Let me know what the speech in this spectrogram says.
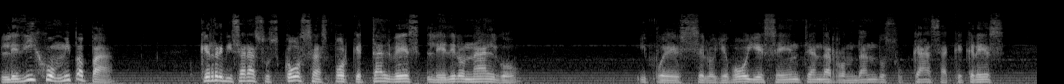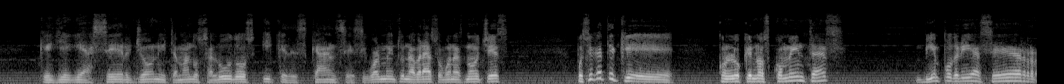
Le dijo mi papá que revisara sus cosas porque tal vez le dieron algo y pues se lo llevó y ese ente anda rondando su casa. ¿Qué crees que llegue a ser, Johnny? Te mando saludos y que descanses. Igualmente un abrazo, buenas noches. Pues fíjate que con lo que nos comentas, bien podría ser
